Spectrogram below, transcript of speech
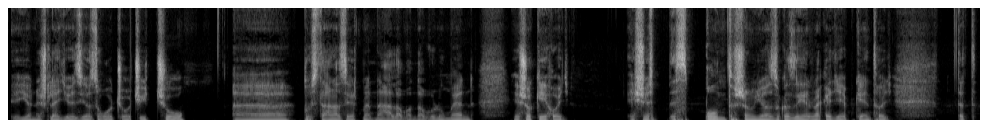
jön és legyőzi az olcsó csicsó, pusztán azért, mert nála van a volumen, és oké, okay, hogy és ez, ez pontosan ugyanazok az érvek egyébként, hogy tehát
